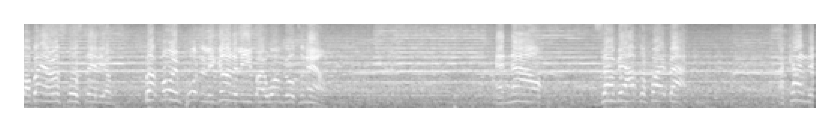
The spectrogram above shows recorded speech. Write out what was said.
Baba Sports Stadium. But more importantly, Ghana lead by one goal to nil. And now Zambia have to fight back. Akande.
